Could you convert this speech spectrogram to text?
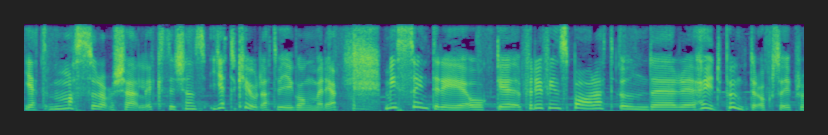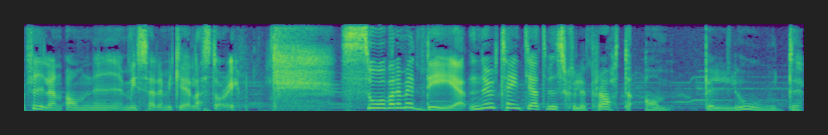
gett massor av kärlek. Det känns jättekul att vi är igång med det. Missa inte det och, eh, för det finns sparat under höjdpunkter också i profilen om ni missade Mikaelas story. Så var det med det. Nu tänkte jag att vi skulle prata om blod.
